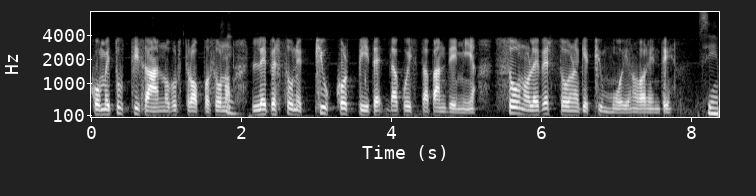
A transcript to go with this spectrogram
come tutti sanno purtroppo sono sì. le persone più colpite da questa pandemia, sono le persone che più muoiono Valentina. Sì,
